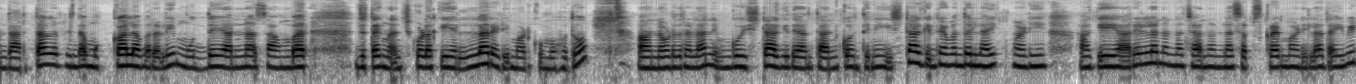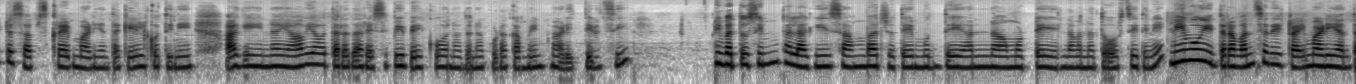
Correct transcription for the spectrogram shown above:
ಒಂದು ಅರ್ಧದಿಂದ ಮುಕ್ಕಾಲು ಅವರಲ್ಲಿ ಮುದ್ದೆ, ಅನ್ನ, ಸಾಂಬಾರ್ ಜೊತೆಗೆ ನಂಚ್ಕೊಳ್ಳೋಕ್ಕೆ ಎಲ್ಲ ರೆಡಿ ಮಾಡ್ಕೊಬಹುದು. ನೋಡಿದ್ರಲ್ಲ, ನಿಮಗೂ ಇಷ್ಟ ಆಗಿದೆ ಅಂತ ಅಂದ್ಕೊತೀನಿ ಇಷ್ಟ ಆಗಿದ್ದರೆ ಒಂದು ಲೈಕ್ ಮಾಡಿ. ಹಾಗೆ ಯಾರೆಲ್ಲ ನನ್ನ ಚಾನಲ್ನ ಸಬ್ಸ್ಕ್ರೈಬ್ ಮಾಡಿಲ್ಲ, ದಯವಿಟ್ಟು ಸಬ್ಸ್ಕ್ರೈಬ್ ಮಾಡಿ ಅಂತ ಕೇಳ್ಕೊತೀನಿ. ಹಾಗೆ ಇನ್ನು ಯಾವ್ಯಾವ ಥರದ ರೆಸಿಪಿ ಬೇಕು ಅನ್ನೋದನ್ನು ಕೂಡ ಕಮೆಂಟ್ ಮಾಡಿ ತಿಳಿಸಿ. ಇವತ್ತು ಸಿಂಪಲ್ ಆಗಿ ಸಾಂಬಾರ್ ಜೊತೆ ಮುದ್ದೆ, ಅನ್ನ, ಮೊಟ್ಟೆ ಎಲ್ಲವನ್ನು ತೋರಿಸಿದ್ದೀನಿ. ನೀವು ಈ ಥರ ಒಂದ್ಸತಿ ಟ್ರೈ ಮಾಡಿ ಅಂತ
